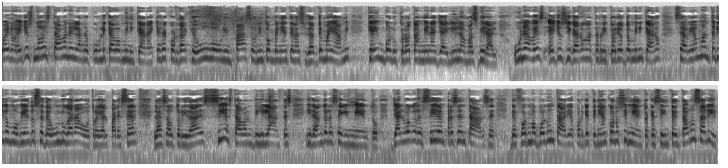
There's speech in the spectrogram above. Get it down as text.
Bueno, ellos no estaban en la República Dominicana. Hay que recordar que hubo un impasse, un inconveniente en la ciudad de Miami que involucró también a Yailin, la más viral. Una vez ellos llegaron a territorio dominicano, se habían mantenido moviéndose de un lugar a otro y al parecer las autoridades sí estaban vigilantes y dándole seguimiento. Ya luego deciden presentarse de forma voluntaria porque tenían conocimiento que si intentaban salir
